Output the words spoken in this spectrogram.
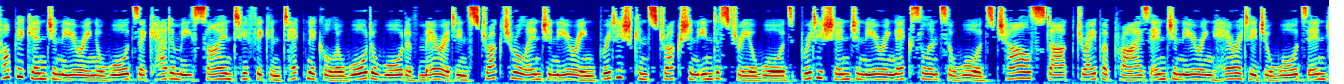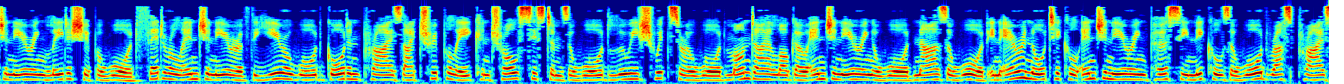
Topic Engineering Awards Academy Scientific and Technical Award Award of Merit in Structural Engineering British Construction Industry Awards British Engineering Excellence Awards Charles Stark Draper Prize Engineering Heritage Awards Engineering Leadership Award Federal Engineer of the Year Award Gordon Prize IEEE Control Systems Award Louis Schwitzer Award Mondialogo Engineering Award NAS Award in Aeronautical Engineering Percy Nicholls Award Russ Prize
